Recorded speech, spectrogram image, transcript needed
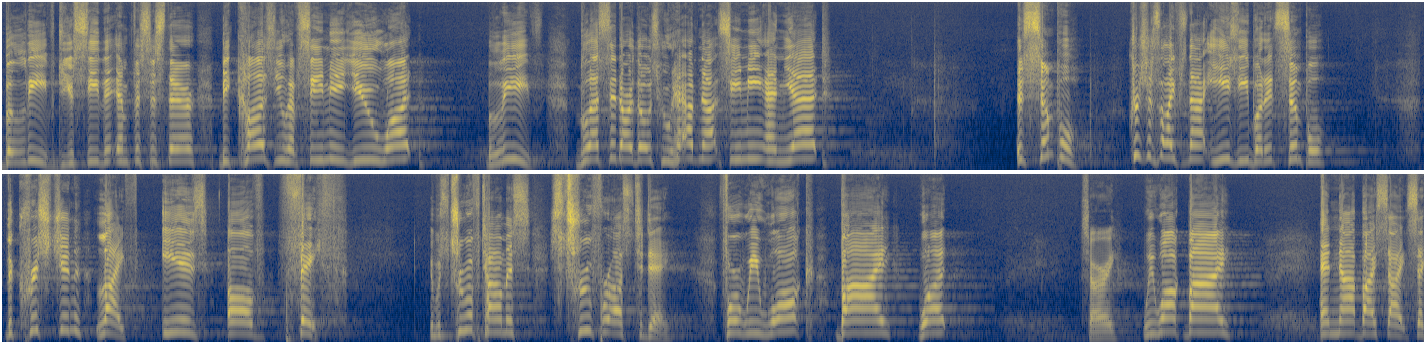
believe. Do you see the emphasis there? Because you have seen me, you what? Believe. Blessed are those who have not seen me and yet. It's simple. Christian life's not easy, but it's simple. The Christian life is of faith. It was true of Thomas, it's true for us today. For we walk by what? Sorry. We walk by and not by sight. 2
